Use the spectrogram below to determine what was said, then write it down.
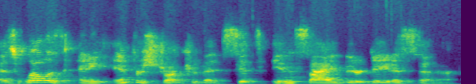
as well as any infrastructure that sits inside their data center.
